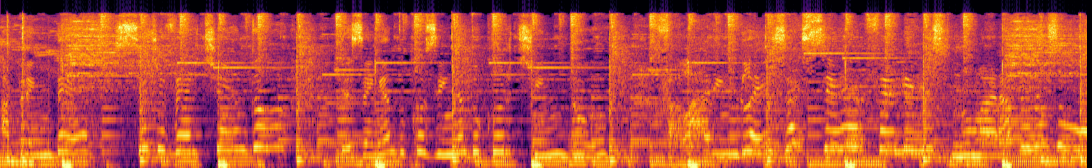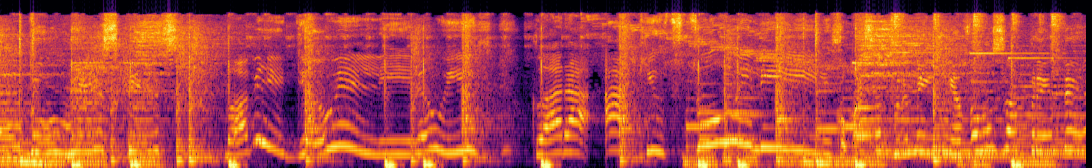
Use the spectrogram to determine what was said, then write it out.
Aprender se divertindo, desenhando, cozinhando, curtindo. Falar inglês é ser feliz no maravilhoso mundo Whiskies. Bobby, Joey, Little Wiz, Clara, aqui eu sou Elis. Com essa turminha vamos aprender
